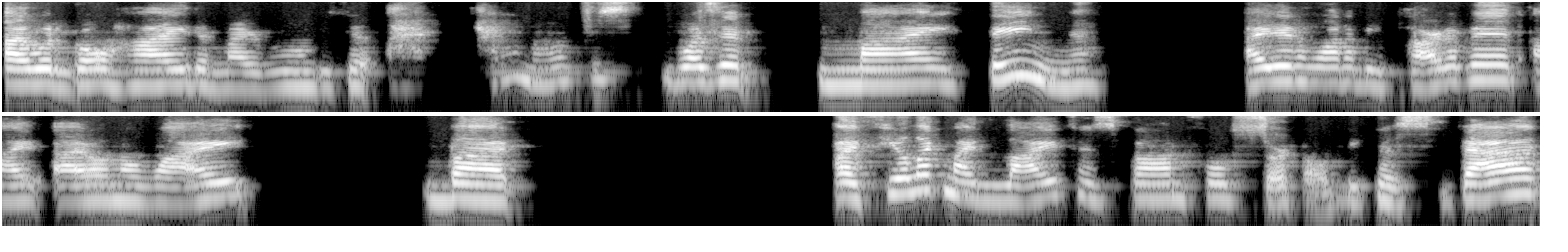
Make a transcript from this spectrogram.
I would go hide in my room because I don't know, it just wasn't my thing. I didn't want to be part of it. I I don't know why, but I feel like my life has gone full circle because that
